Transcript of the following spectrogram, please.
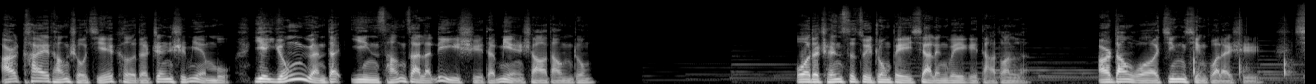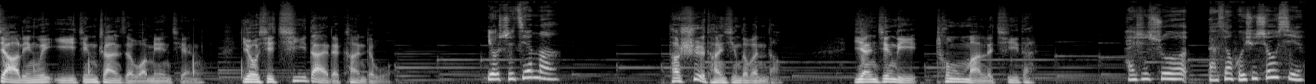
而开膛手杰克的真实面目也永远的隐藏在了历史的面纱当中。我的沉思最终被夏灵薇给打断了，而当我惊醒过来时，夏灵薇已经站在我面前，有些期待的看着我。有时间吗？他试探性的问道，眼睛里充满了期待。还是说打算回去休息？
